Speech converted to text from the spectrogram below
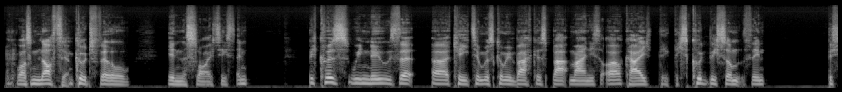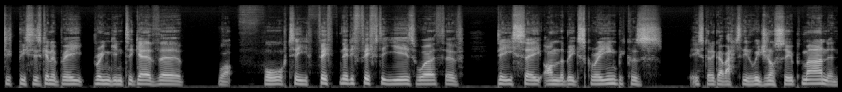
It was not a good film in the slightest. And because we knew that uh, Keaton was coming back as Batman, you thought, oh, okay, th- this could be something. This is this is going to be bringing together what 40, 50, nearly 50 years worth of DC on the big screen because it's going to go back to the original Superman. And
